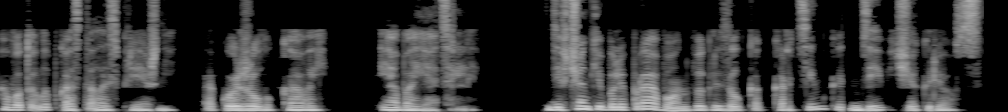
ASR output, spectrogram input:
а вот улыбка осталась прежней, такой же лукавой и обаятельной. Девчонки были правы, он выглядел как картинка девичьих грез.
